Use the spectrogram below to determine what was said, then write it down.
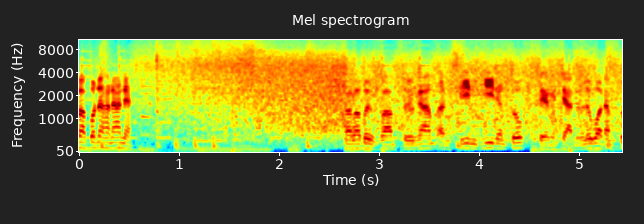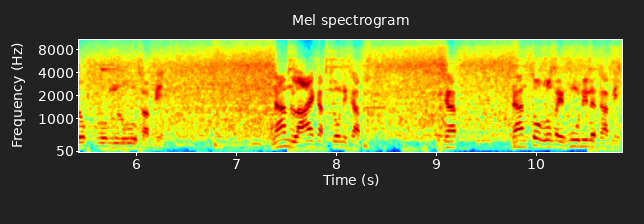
ครับบนทางนั้นเนี่ยมาเบิ่งความสวยงามอันซีนที่น้ำตกเสียงจันทร์หรือว่าน้ำตกลงรูครับนี่น้ำไหลครับช่วงนี้ครับนี่ครับน้ำตกลงไปหูนี่แหละครับนี่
